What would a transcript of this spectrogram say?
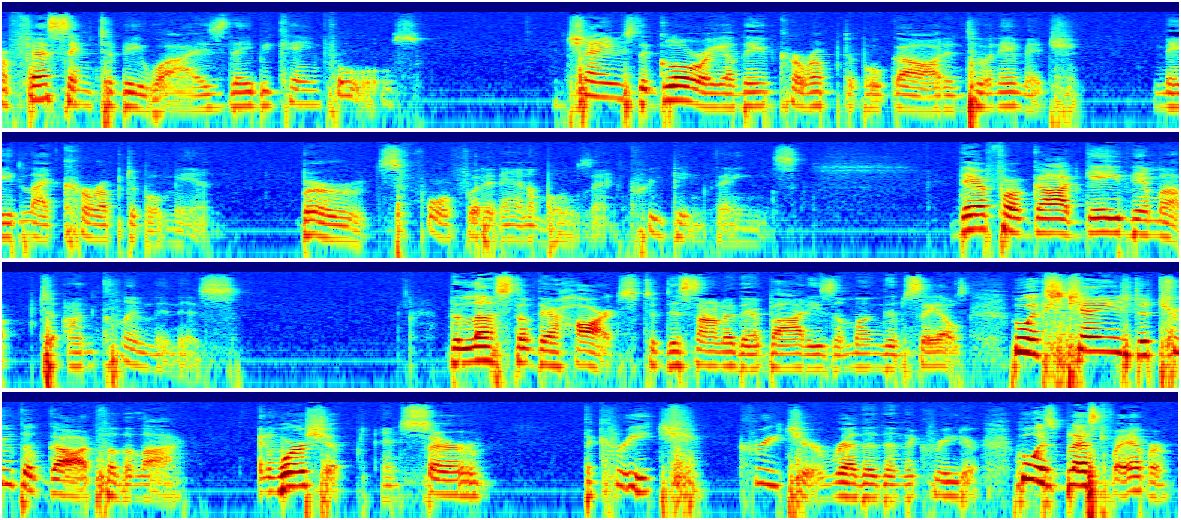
professing to be wise, they became fools, and changed the glory of the incorruptible God into an image made like corruptible men, birds, four footed animals, and creeping things. Therefore God gave them up to uncleanliness, the lust of their hearts to dishonor their bodies among themselves, who exchanged the truth of God for the lie, and worshipped and served the creature creature rather than the creator, who is blessed forever.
